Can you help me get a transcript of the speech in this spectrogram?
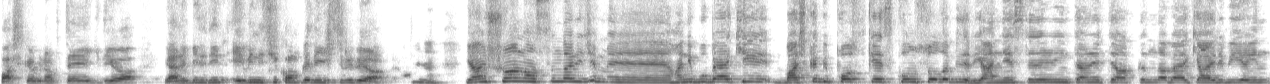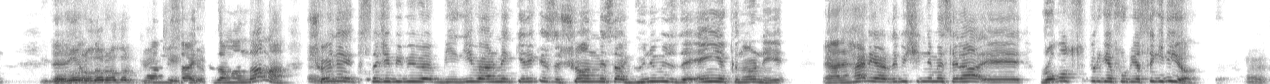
başka bir noktaya gidiyor. Yani bildiğin evin içi komple değiştiriliyor abi. Yani şu an aslında Ali'cim e, hani bu belki başka bir podcast konusu olabilir. Yani nesnelerin interneti hakkında belki ayrı bir yayın olur olur olur. Büyük müsait bir zamanda ama evet. şöyle kısaca bir, bir bilgi vermek gerekirse şu an mesela günümüzde en yakın örneği yani her yerde bir şimdi mesela e, robot süpürge furyası gidiyor. Evet.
